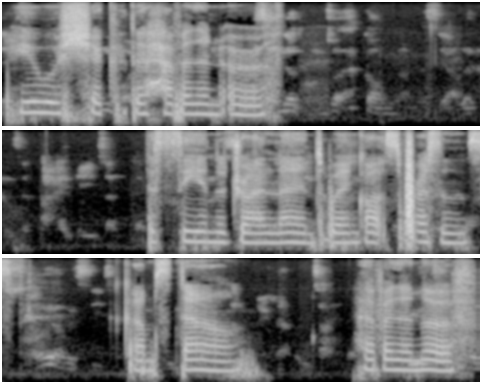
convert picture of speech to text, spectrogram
He will shake the heaven and earth, the sea and the dry land. When God's presence comes down, heaven and earth,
